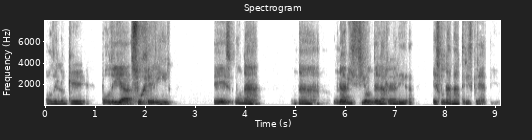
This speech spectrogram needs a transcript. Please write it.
o de lo que podría sugerir es una, una, visión de la realidad, es una matriz creativa.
